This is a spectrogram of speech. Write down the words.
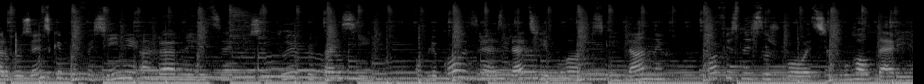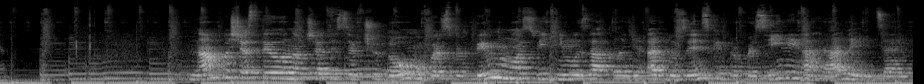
Гарбузинський професійний аграрний ліцей презентує професії обліковець з реєстрації бухгалтерських даних, офісний службовець, бухгалтерія. Нам пощастило навчатися в чудовому перспективному освітньому закладі Арбузинський професійний аграрний ліцей.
